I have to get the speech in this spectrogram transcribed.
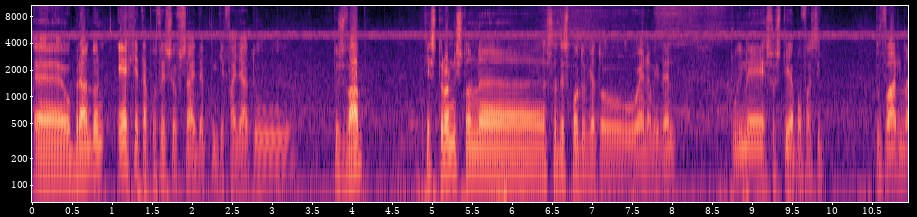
ε, ο Μπράντον έρχεται από θέση offside από την κεφαλιά του, του Σβάμπ και στρώνει στον, ε, στον Τεσπότοβ για το 1-0 που είναι σωστή η απόφαση του Βάρ να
